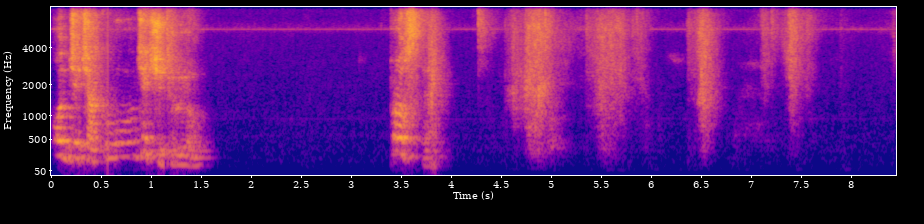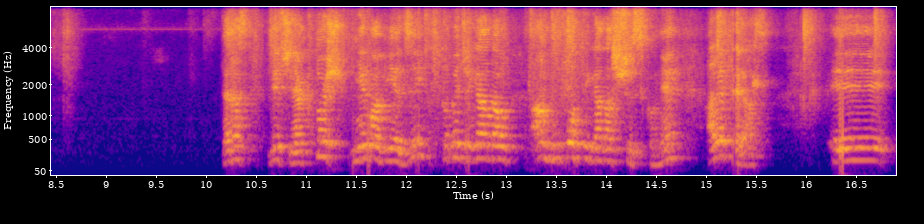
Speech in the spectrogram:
Od dzieciaków dzieci trują. Proste. Teraz, wiecie, jak ktoś nie ma wiedzy, to będzie gadał, a głupoty gadasz wszystko, nie? Ale teraz, yy,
